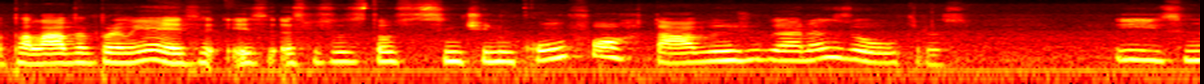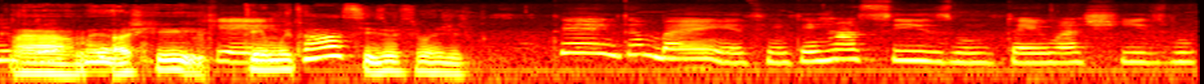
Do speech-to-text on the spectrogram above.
a palavra para mim é essa. as pessoas estão se sentindo confortáveis em julgar as outras. E isso me Ah, preocupa. mas eu acho que porque- tem muito racismo em cima disso. Tem também, assim, tem racismo, tem machismo,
